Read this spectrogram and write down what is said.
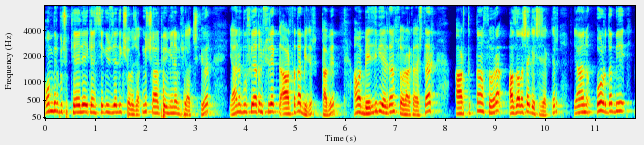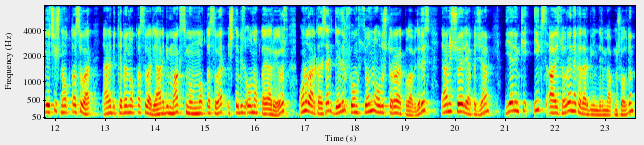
11,5 TL iken 850 kişi olacakmış. Çarpıyorum yine bir fiyat çıkıyor. Yani bu fiyatım sürekli artabilir tabi. Ama belli bir yerden sonra arkadaşlar arttıktan sonra azalışa geçecektir. Yani orada bir geçiş noktası var. Yani bir tepe noktası var. Yani bir maksimum noktası var. İşte biz o noktayı arıyoruz. Onu da arkadaşlar gelir fonksiyonunu oluşturarak bulabiliriz. Yani şöyle yapacağım. Diyelim ki x ay sonra ne kadar bir indirim yapmış oldum.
